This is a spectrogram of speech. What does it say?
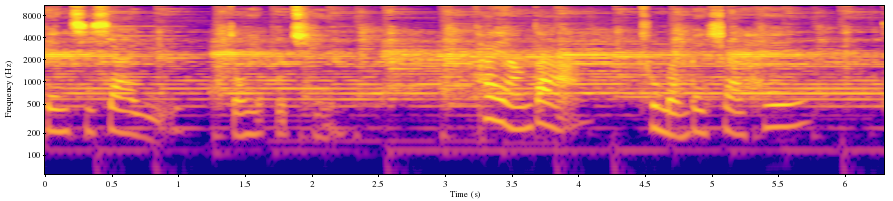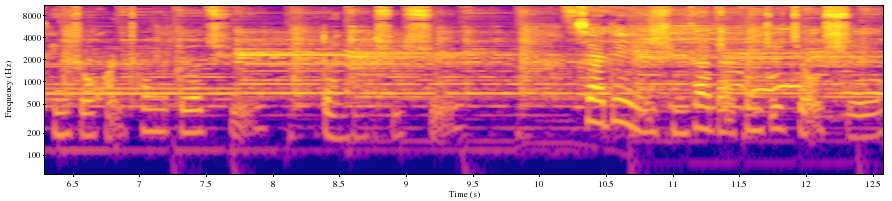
天气下雨总也不晴，太阳大，出门被晒黑，听首缓冲的歌曲，断断续续，下电引擎在百分之九十，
